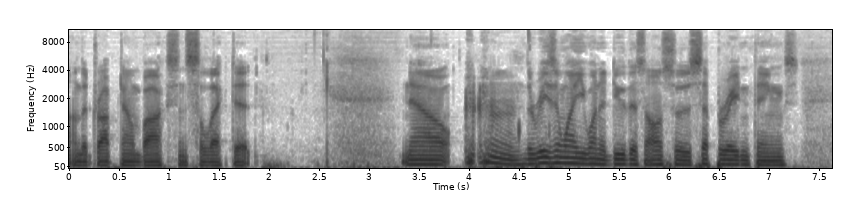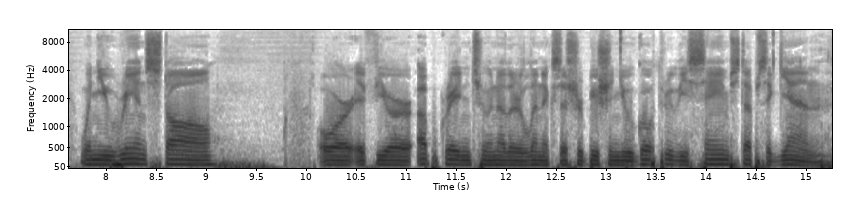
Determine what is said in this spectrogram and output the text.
on the drop down box and select it. Now, the reason why you want to do this also is separating things. When you reinstall, or if you're upgrading to another Linux distribution, you will go through these same steps again.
